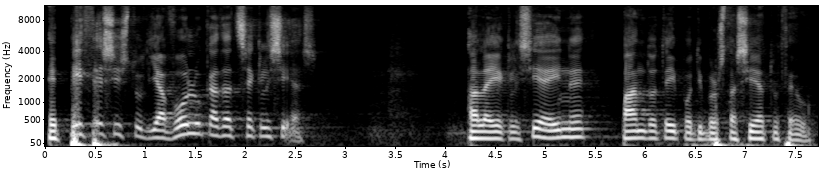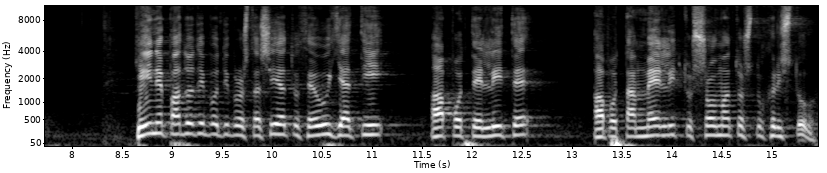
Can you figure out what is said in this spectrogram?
Επίθεση του διαβόλου κατά της Εκκλησίας. Αλλά η Εκκλησία είναι πάντοτε υπό την προστασία του Θεού. Και είναι πάντοτε υπό την προστασία του Θεού γιατί αποτελείται από τα μέλη του σώματος του Χριστού.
